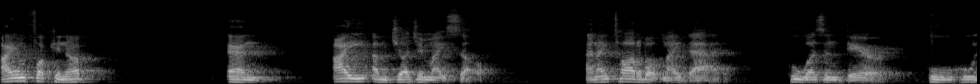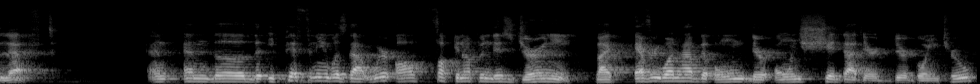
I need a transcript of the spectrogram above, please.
I am fucking up and I am judging myself. And I thought about my dad who wasn't there, who who left. And and the the epiphany was that we're all fucking up in this journey. Like everyone have their own their own shit that they're they're going through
